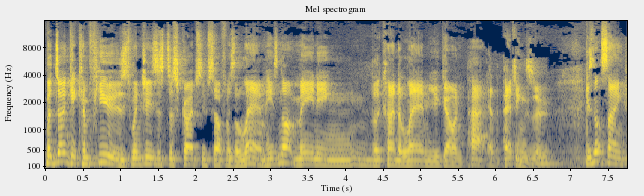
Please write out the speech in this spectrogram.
But don't get confused when Jesus describes himself as a lamb, he's not meaning the kind of lamb you go and pat at the petting zoo. He's not saying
